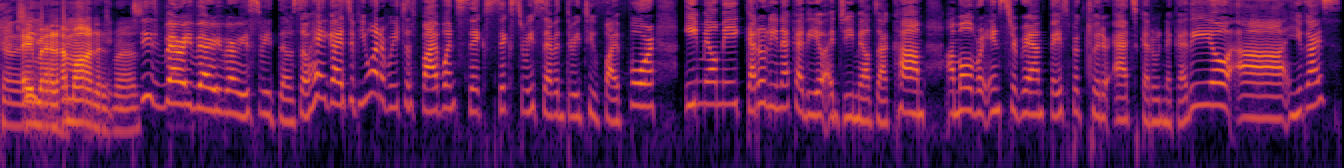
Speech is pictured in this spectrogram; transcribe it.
kind of. Hey man, I'm honest, man. She's very, very, very sweet, though. So, hey, guys, if you want to reach us, 516-637-3254. Email me, Carolina carolinacadillo at gmail.com. I'm all over Instagram, Facebook, Twitter, at Carolina Cadillo. Uh, and you guys?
